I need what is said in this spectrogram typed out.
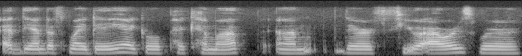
at the end of my day. I go pick him up. Um, there are a few hours where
